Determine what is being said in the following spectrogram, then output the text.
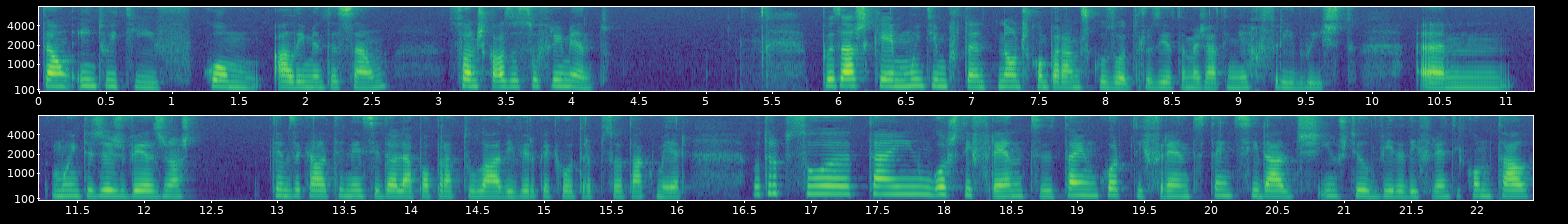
tão intuitivo como a alimentação só nos causa sofrimento. Pois acho que é muito importante não nos compararmos com os outros, e eu também já tinha referido isto. Um, muitas das vezes nós temos aquela tendência de olhar para o prato do lado e ver o que é que a outra pessoa está a comer. Outra pessoa tem um gosto diferente, tem um corpo diferente, tem necessidades e um estilo de vida diferente, e como tal,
